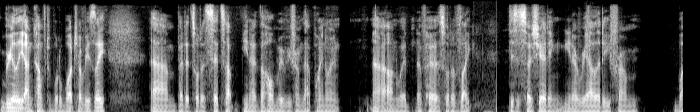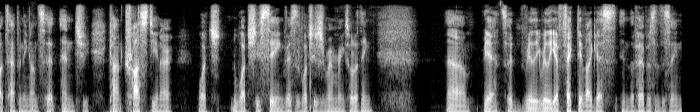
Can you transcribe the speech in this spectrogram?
really uncomfortable to watch, obviously. Um, but it sort of sets up, you know, the whole movie from that point on, uh, onward of her sort of like disassociating, you know, reality from what's happening on set, and she can't trust, you know, what sh- what she's seeing versus what she's remembering, sort of thing. Um, yeah, so really, really effective, I guess, in the purpose of the scene.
